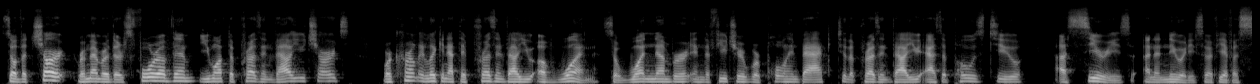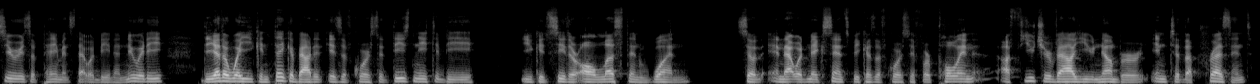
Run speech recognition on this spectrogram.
So the chart, remember there's four of them. You want the present value charts. We're currently looking at the present value of one. So one number in the future, we're pulling back to the present value as opposed to a series, an annuity. So if you have a series of payments, that would be an annuity. The other way you can think about it is, of course, that these need to be, you could see they're all less than one. So, and that would make sense because, of course, if we're pulling a future value number into the present,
